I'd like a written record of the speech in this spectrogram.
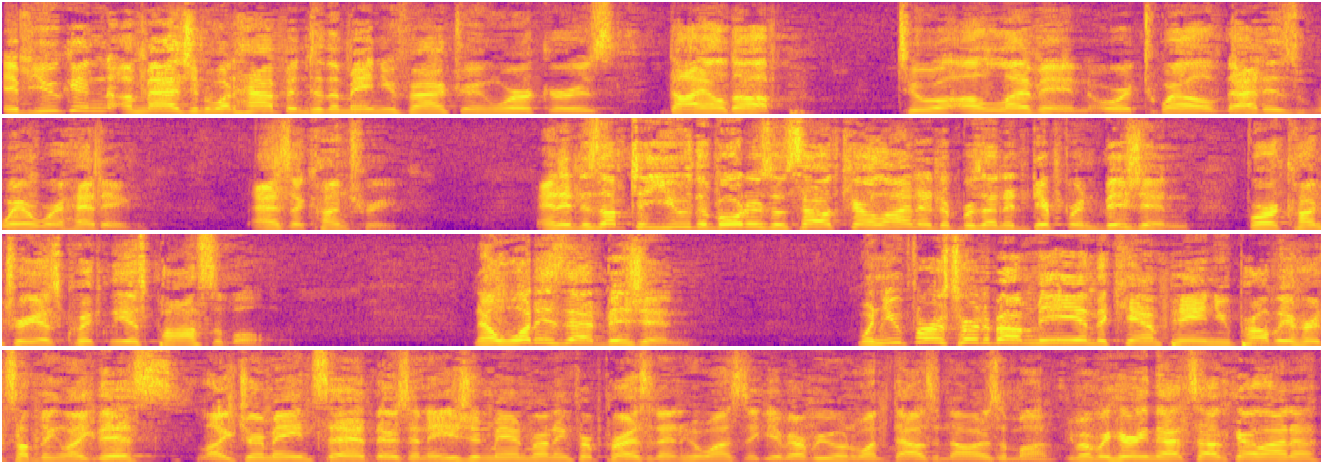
If you can imagine what happened to the manufacturing workers dialed up to 11 or 12, that is where we're heading as a country. And it is up to you, the voters of South Carolina, to present a different vision for our country as quickly as possible. Now, what is that vision? When you first heard about me and the campaign, you probably heard something like this. Like Jermaine said, there's an Asian man running for president who wants to give everyone $1,000 a month. You remember hearing that, South Carolina?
